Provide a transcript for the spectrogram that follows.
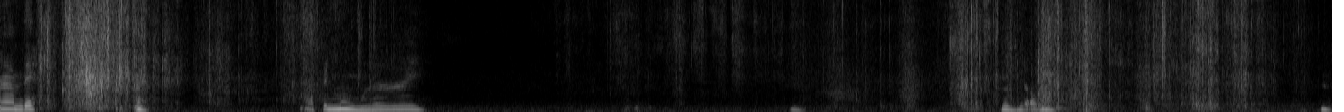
งามเด้อเอาเป็นหมูเลย นี่ดอกนี่อืม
